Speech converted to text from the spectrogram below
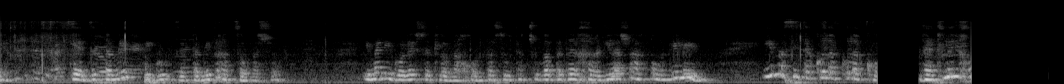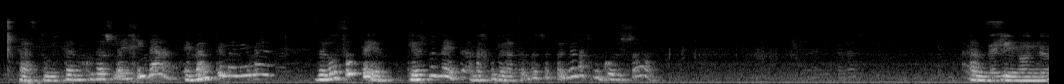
כן, זה תמיד אה, פיגור, זה תמיד רצון ושוב. אם אני גולשת לא נכון, תעשו את התשובה בדרך הרגילה שאנחנו רגילים. אם עשית הכל הכל הכל, ואת לא יכולה, תעשו את הנקודה של היחידה. הבנתם מה אני אומרת? זה לא סותר, כי יש באמת, אנחנו ברצון ושוב, אנחנו גולשות. אז, אה.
